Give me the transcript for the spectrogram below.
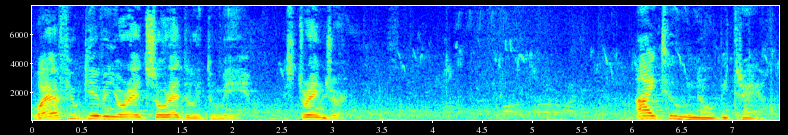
Why have you given your aid so readily to me, a stranger? I too know betrayal.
